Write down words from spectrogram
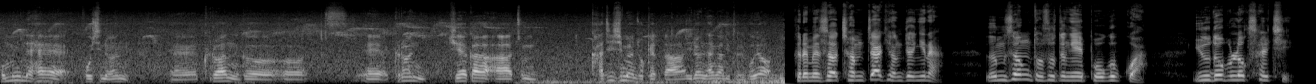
고민해 보시는 예, 그런 그 어, 예, 그런 기회가 아, 좀 가지시면 좋겠다 이런 생각이 들고요. 그러면서 점자 경전이나 음성 도서 등의 보급과 유도 블록 설치,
